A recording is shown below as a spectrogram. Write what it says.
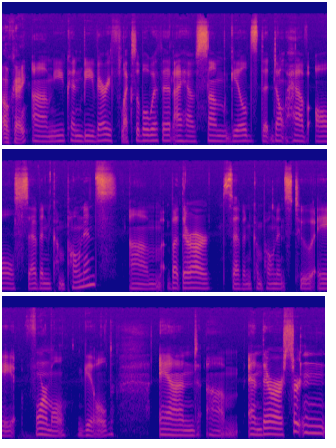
Okay. Um, you can be very flexible with it. I have some guilds that don't have all seven components, um, but there are seven components to a formal guild, and um, and there are certain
